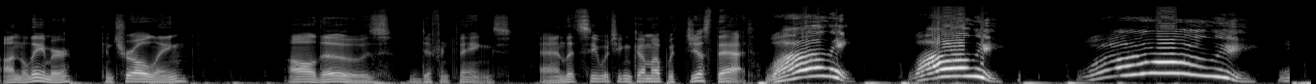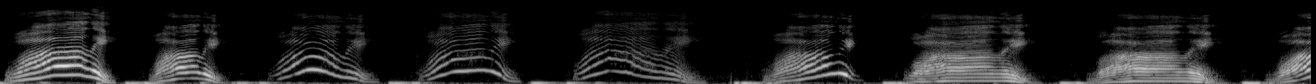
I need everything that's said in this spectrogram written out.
on the lemur controlling all those different things. And let's see what you can come up with just that. Wall-E! Wall-E! Wall-E! Wall-E! Wall-E! Wall-E! Wall-E! Wall-E! Wall-E! Wall-E! Wall-E! Wall-E!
